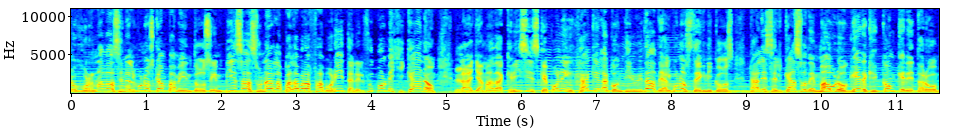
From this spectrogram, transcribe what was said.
Ocho jornadas en algunos campamentos, empieza a sonar la palabra favorita en el fútbol mexicano, la llamada crisis que pone en jaque la continuidad de algunos técnicos. Tal es el caso de Mauro Gerg con Querétaro.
